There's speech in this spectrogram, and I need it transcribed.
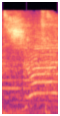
What's your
